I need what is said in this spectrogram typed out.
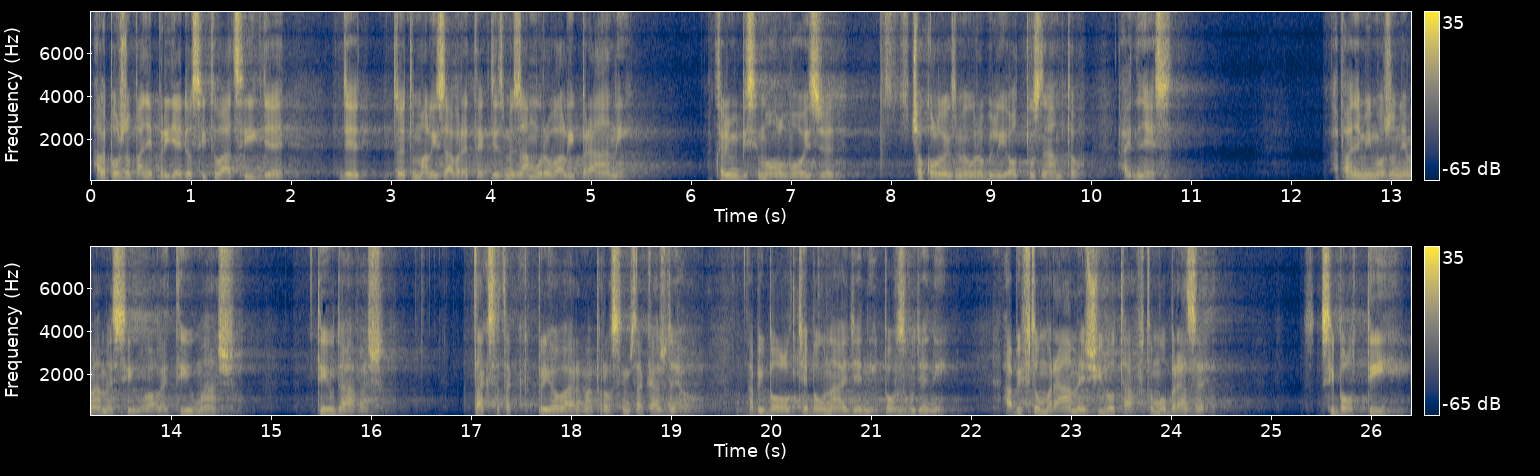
Ale možno, Pane, príď aj do situácií, kde, kde sme to mali zavreté, kde sme zamurovali brány, ktorými by si mohol vojsť, že čokoľvek sme urobili, odpust nám to aj dnes. A Pane, my možno nemáme sílu, ale Ty ju máš. Ty ju dávaš. Tak sa tak prihováram a prosím za každého, aby bol tebou nájdený, povzbudený. Aby v tom ráme života, v tom obraze si bol ty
